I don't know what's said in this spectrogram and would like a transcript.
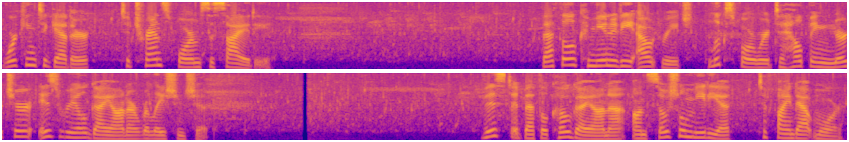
working together to transform society. Bethel Community Outreach looks forward to helping nurture Israel Guyana relationship. Visit Bethel Co Guyana on social media to find out more.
